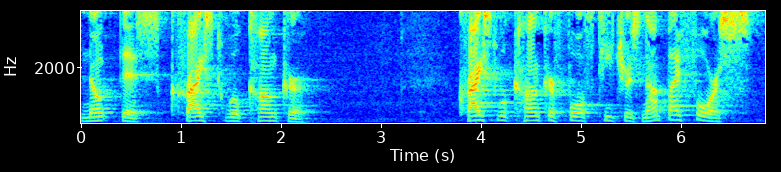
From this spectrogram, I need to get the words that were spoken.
Note this, Christ will conquer Christ will conquer false teachers not by force,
